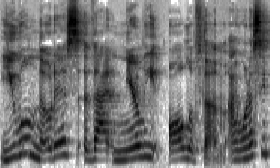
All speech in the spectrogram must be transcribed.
you will notice that nearly all of them, I want to say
